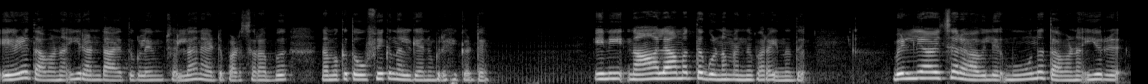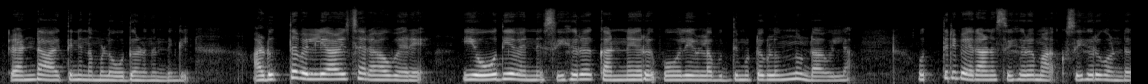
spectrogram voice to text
ഏഴ് തവണ ഈ രണ്ടായത്തുകളെയും ചൊല്ലാനായിട്ട് പടച്ചറബ് നമുക്ക് തോഫീക്ക് നൽകി അനുഗ്രഹിക്കട്ടെ. ഇനി നാലാമത്തെ ഗുണം എന്ന് പറയുന്നത് വെള്ളിയാഴ്ച രാവിലെ മൂന്ന് തവണ ഈ ഒരു രണ്ടായത്തിനെ നമ്മൾ ഓതുകയാണെന്നുണ്ടെങ്കിൽ. അടുത്ത വെള്ളിയാഴ്ച രാവ് വരെ ഈ ഓതിയവന് സിഹിർ കണ്ണേറ് പോലെയുള്ള ബുദ്ധിമുട്ടുകളൊന്നും ഉണ്ടാവില്ല. ഒത്തിരി പേരാണ് സിഹിർ സിഹിർ കൊണ്ട്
